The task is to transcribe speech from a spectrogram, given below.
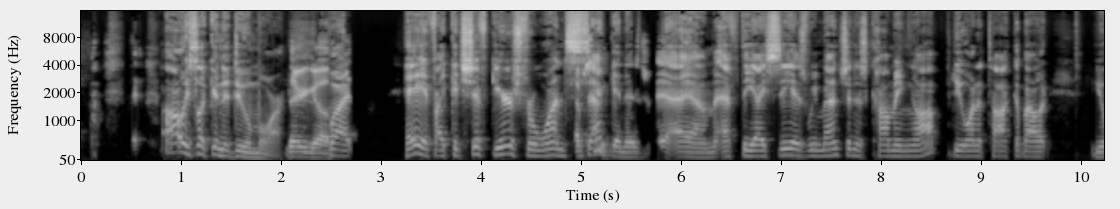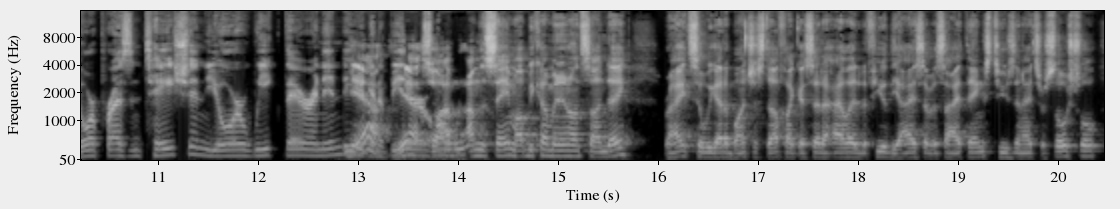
Always looking to do more. there you go. But hey, if I could shift gears for one Absolutely. second, as um, FDIC, as we mentioned, is coming up. Do you want to talk about your presentation, your week there in? You're yeah, be yeah. So I'm. I'm the same. I'll be coming in on Sunday, right? So we got a bunch of stuff. Like I said, I highlighted a few of the ISFSI things. Tuesday nights are social.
